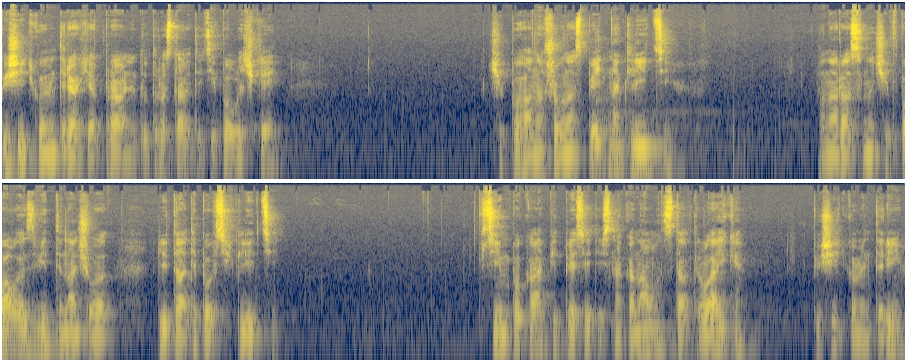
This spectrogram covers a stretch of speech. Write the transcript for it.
Пишіть в коментарях, як правильно тут розставити ці павлички. Чи погано, що вона спить на клітці. Вона раз вночі впала звідти, почала літати по всій клітці. Всім пока, підписуйтесь на канал, ставте лайки, пишіть коментарі.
